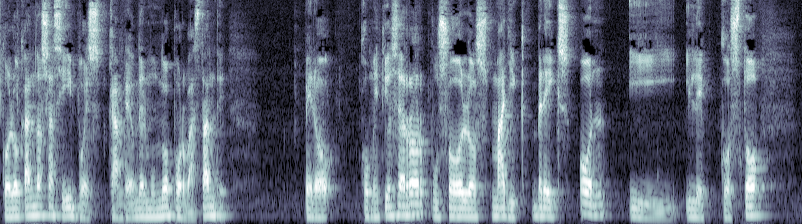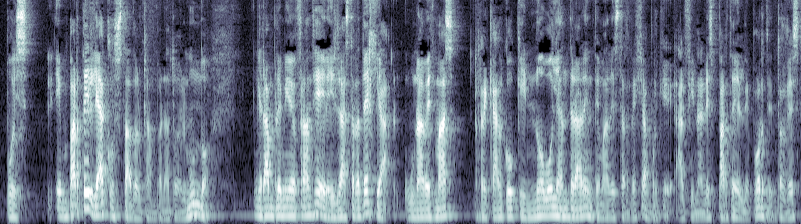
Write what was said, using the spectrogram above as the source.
colocándose así, pues, campeón del mundo por bastante. Pero cometió ese error, puso los Magic Breaks on y, le costó, pues en parte le ha costado el campeonato del mundo. Gran Premio de Francia, diréis la estrategia. Una vez más, recalco que no voy a entrar en tema de estrategia porque al final es parte del deporte. Entonces,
